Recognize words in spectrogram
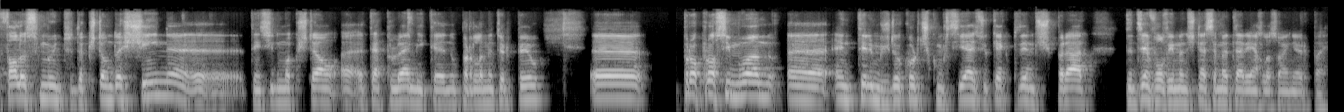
fala-se muito da questão da China, tem sido uma questão até polémica no Parlamento Europeu. para o próximo ano, em termos de acordos comerciais, o que é que podemos esperar de desenvolvimentos nessa matéria em relação à União Europeia?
